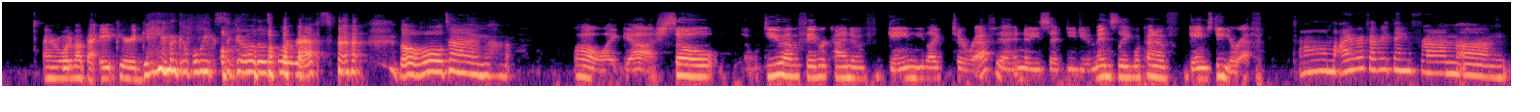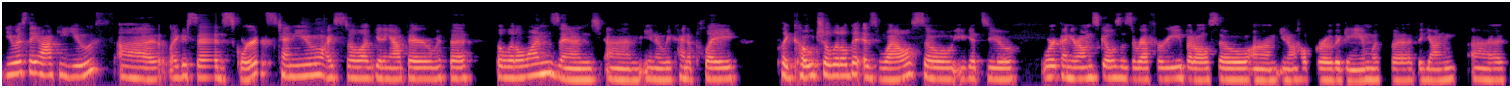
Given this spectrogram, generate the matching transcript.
And what about that eight period game a couple weeks ago? Those poor refs the whole time. Oh my gosh. So, do you have a favorite kind of game you like to ref? I know you said you do men's league. What kind of games do you ref? Um, I ref everything from um, USA Hockey Youth, uh, like I said, squirts, 10U. I still love getting out there with the the little ones, and um, you know we kind of play play coach a little bit as well. So you get to work on your own skills as a referee, but also um, you know help grow the game with the the young uh,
